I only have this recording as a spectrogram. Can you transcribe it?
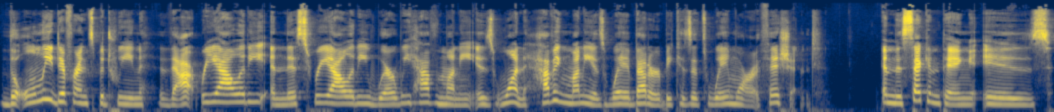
The only difference between that reality and this reality where we have money is one, having money is way better because it's way more efficient. And the second thing is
